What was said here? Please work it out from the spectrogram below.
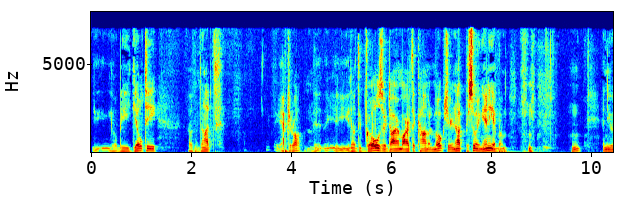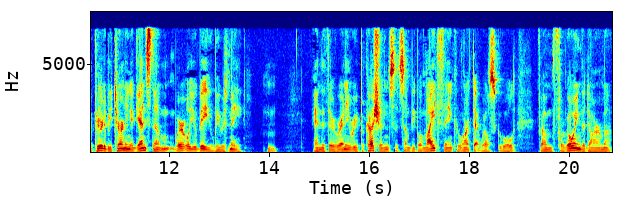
you'll be guilty of not after all, the, you know, the goals are dharma, artha, kama, and moksha. You're not pursuing any of them. hmm? And you appear to be turning against them. Where will you be? You'll be with me. Hmm? And if there were any repercussions that some people might think who aren't that well schooled from foregoing the dharma,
